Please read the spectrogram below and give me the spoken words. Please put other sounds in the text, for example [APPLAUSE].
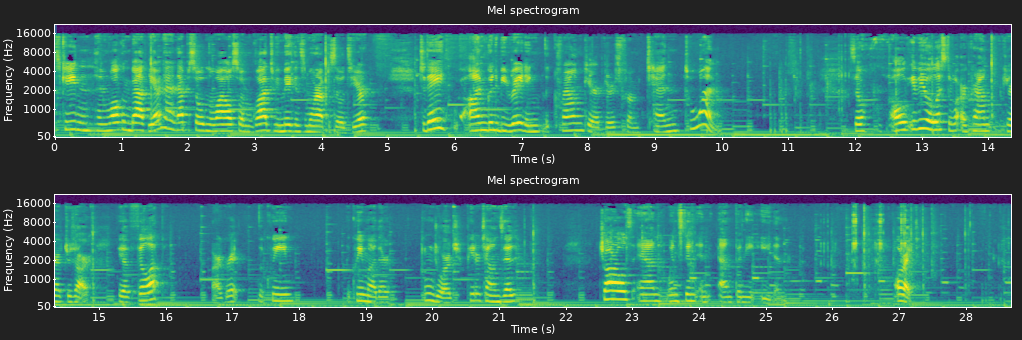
it's Caden, and welcome back. We haven't had an episode in a while, so I'm glad to be making some more episodes here. Today, I'm going to be rating the crown characters from 10 to 1. So, I'll give you a list of what our crown characters are. We have Philip, Margaret, the Queen, the Queen Mother, King George, Peter Townsend, Charles, and Winston and Anthony Eden. Alright,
